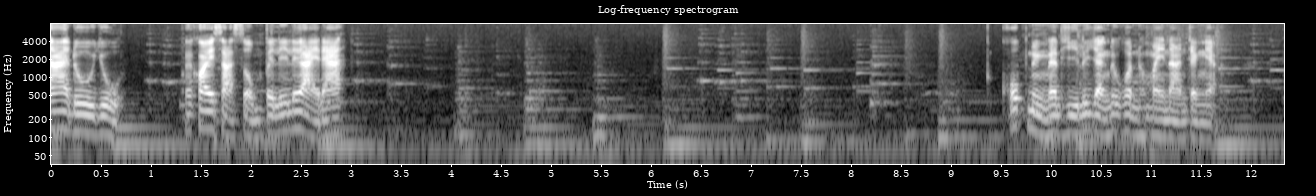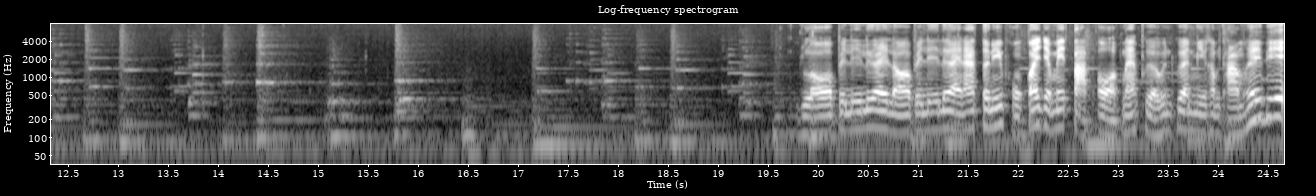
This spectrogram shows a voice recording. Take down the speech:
น่าดูอยู่ ค่อยๆสะสมไปเรื่อยๆนะครบหนึ่งนาทีหรือยังทุกคนทำไมนานจังเนี่ย รอไปเรื่อยๆรอไปเรื่อยๆนะตัวนี้ผมก็จะไม่ตัดออกนะ เผื่อเพื่อนๆมีคำถามเฮ้ยพี่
